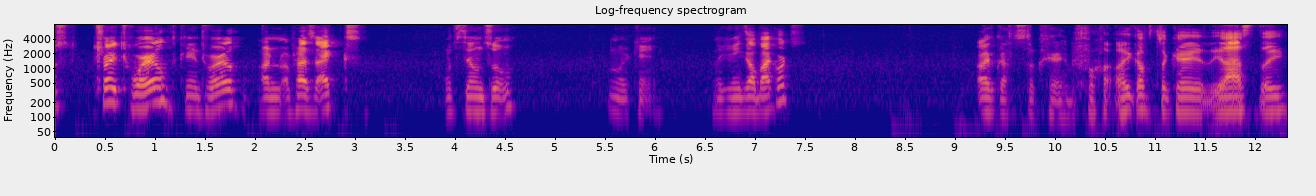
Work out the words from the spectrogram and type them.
Just try twirl. Can you twirl? And press X. It's doing something. Okay. Like, can you go backwards? I've got stuck here before. I got stuck here the last day.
